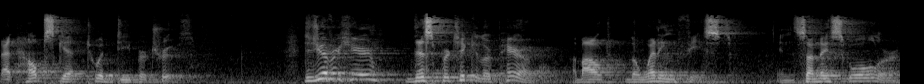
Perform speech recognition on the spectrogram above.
that helps get to a deeper truth. Did you ever hear this particular parable about the wedding feast in Sunday school, or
